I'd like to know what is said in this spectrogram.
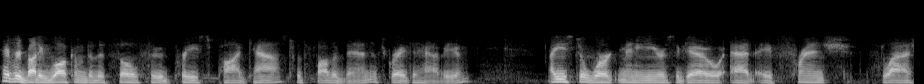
Hey everybody, welcome to the Soul Food Priest podcast with Father Ben. It's great to have you. I used to work many years ago at a French slash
